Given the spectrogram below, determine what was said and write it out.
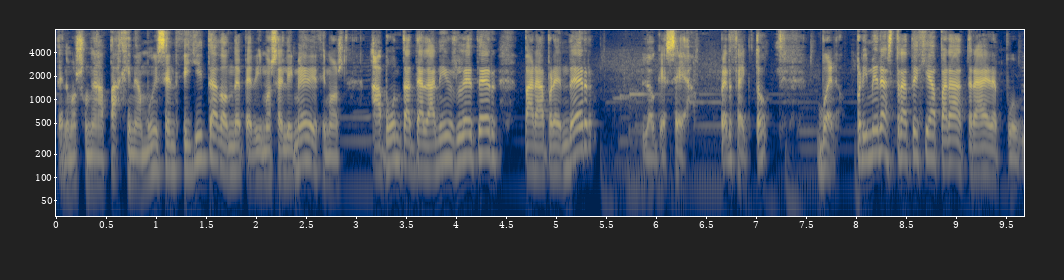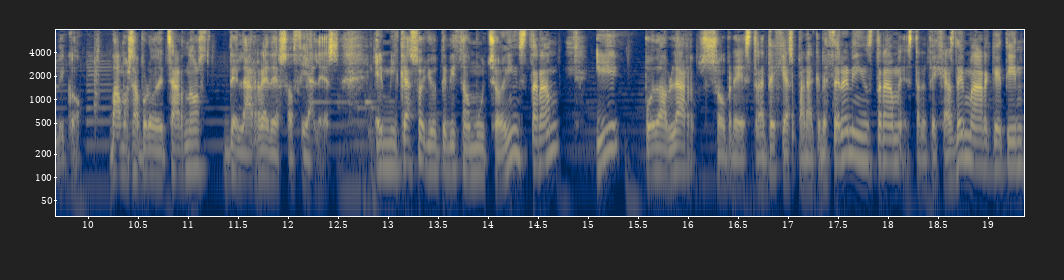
Tenemos una página muy sencillita donde pedimos el email y decimos, apúntate a la newsletter para aprender lo que sea. Perfecto. Bueno, primera estrategia para atraer público. Vamos a aprovecharnos de las redes sociales. En mi caso yo utilizo mucho Instagram y puedo hablar sobre estrategias para crecer en Instagram, estrategias de marketing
